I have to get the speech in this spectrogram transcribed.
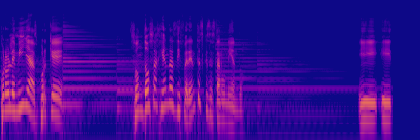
problemillas porque son dos agendas diferentes que se están uniendo. Y,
